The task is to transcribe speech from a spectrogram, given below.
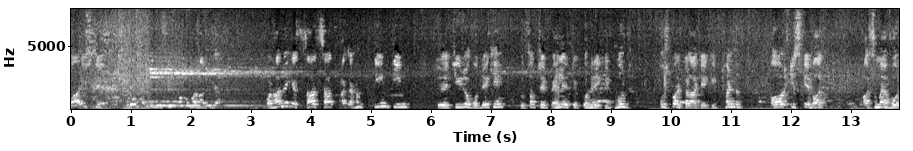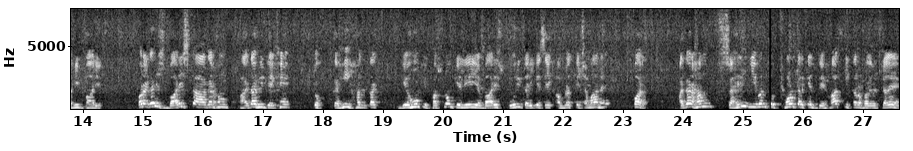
बारिश ने लोगों की मुसीबतों को बढ़ा दिया। बढ़ाने के साथ साथ अगर हम तीन तीन चीज़ों को देखें तो सबसे पहले तो कोहरे की धुंध, उस पर कड़ाके की ठंड और इसके बाद असमय हो रही बारिश। और अगर इस बारिश का अगर हम फ़ायदा भी देखें तो कहीं हद तक गेहूँ की फ़सलों के लिए ये बारिश पूरी तरीके से एक अमृत के समान है। पर अगर हम शहरी जीवन को छोड़ करके देहात की तरफ़ अगर चलें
